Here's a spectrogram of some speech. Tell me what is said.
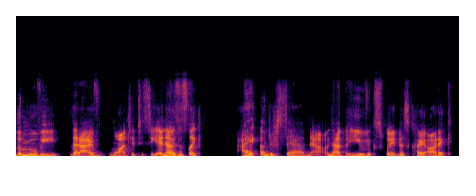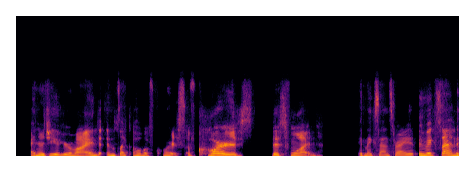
the movie that I've wanted to see. And I was just like, I understand now, now that you've explained this chaotic energy of your mind. And it's like, oh, of course, of course, this one. It makes sense, right? It makes sense.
